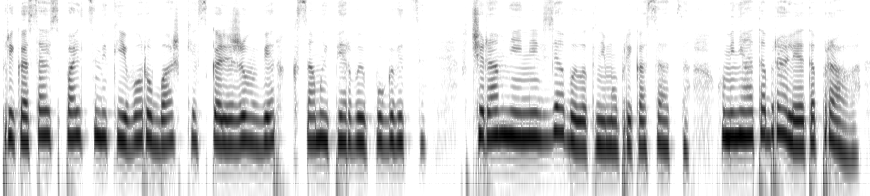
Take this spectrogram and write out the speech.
Прикасаюсь пальцами к его рубашке, скольжу вверх к самой первой пуговице. Вчера мне нельзя было к нему прикасаться, у меня отобрали это право —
